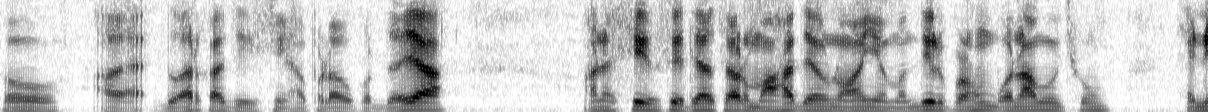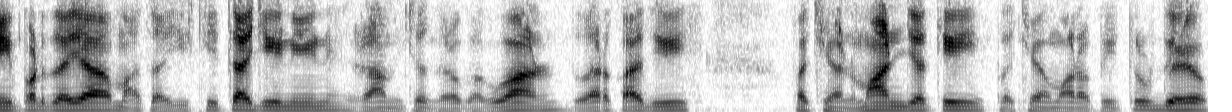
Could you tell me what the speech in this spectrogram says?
તો આ દ્વારકાધીશની આપણા ઉપર દયા અને શિવ સિદ્ધેશ્વર મહાદેવનું અહીંયા મંદિર પણ હું બનાવું છું. એની પર દયા માતાજી સીતાજીની રામચંદ્ર ભગવાન, દ્વારકાધીશ, પછી હનુમાન જતી, પછી અમારા પિતૃદેવ.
